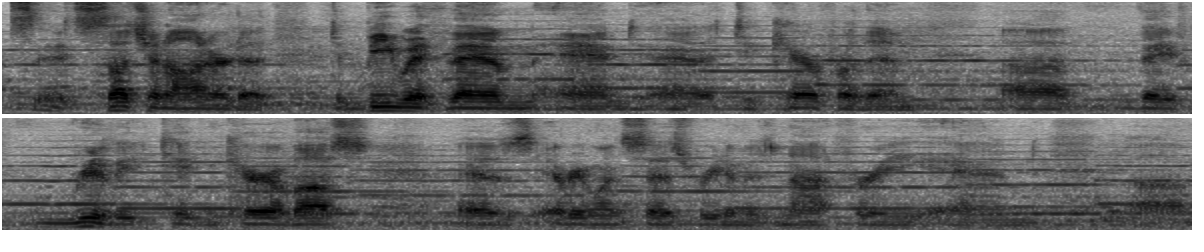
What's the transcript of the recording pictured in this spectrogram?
It's, it's such an honor to, to be with them and uh, to care for them. Uh, they've really taken care of us. As everyone says, freedom is not free, and um,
